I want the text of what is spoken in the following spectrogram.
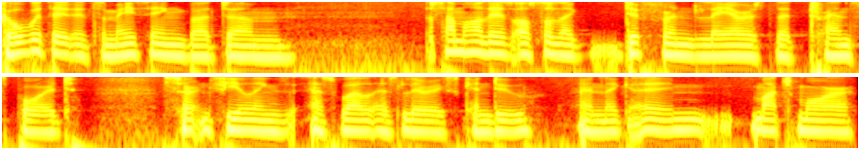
go with it. It's amazing, but um, somehow there's also like different layers that transport certain feelings as well as lyrics can do, and like i'm much more.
